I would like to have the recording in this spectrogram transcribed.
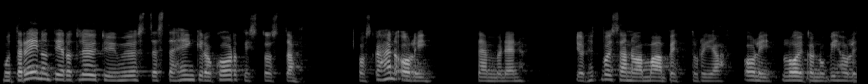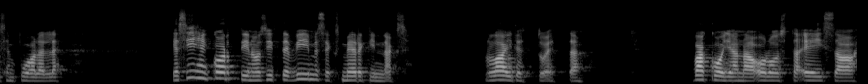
Mutta Reinon tiedot löytyy myös tästä henkilökortistosta, koska hän oli tämmöinen, jos nyt voi sanoa maanpetturi ja oli loikannut vihollisen puolelle. Ja siihen korttiin on sitten viimeiseksi merkinnäksi laitettu, että vakojana olosta ei saa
